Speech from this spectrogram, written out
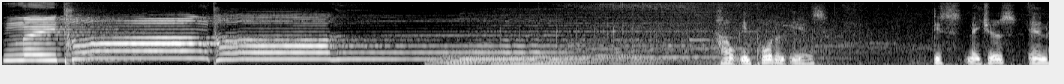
ngày tháng tha How important is these natures and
